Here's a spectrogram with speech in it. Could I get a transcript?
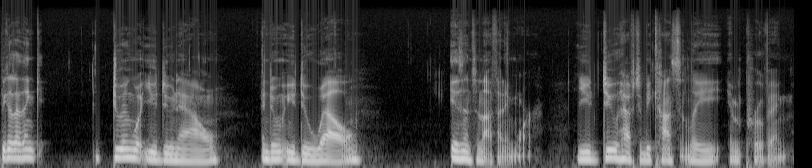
because I think doing what you do now and doing what you do well isn't enough anymore. You do have to be constantly improving.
